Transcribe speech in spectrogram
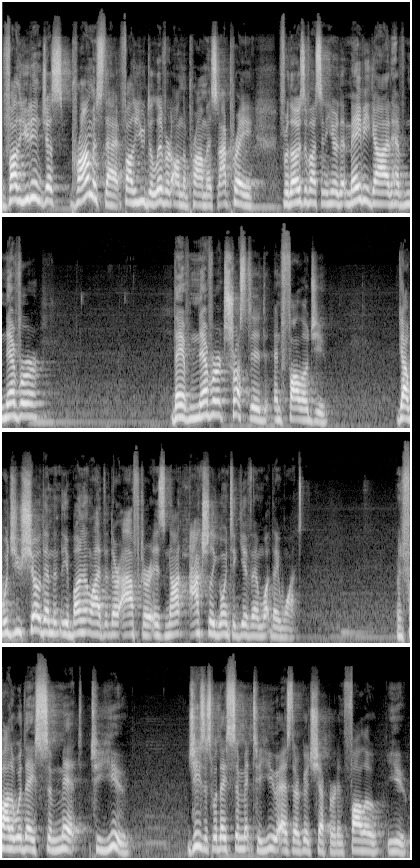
Father, you didn't just promise that. Father, you delivered on the promise. And I pray for those of us in here that maybe, God, have never, they have never trusted and followed you. God, would you show them that the abundant life that they're after is not actually going to give them what they want? And Father, would they submit to you? Jesus, would they submit to you as their good shepherd and follow you?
